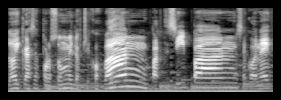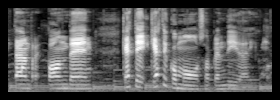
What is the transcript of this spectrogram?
doy clases por Zoom y los chicos van, participan, se conectan, responden. Quedaste, quedaste como sorprendida y como...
